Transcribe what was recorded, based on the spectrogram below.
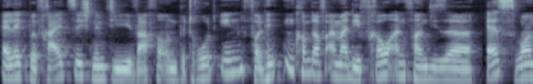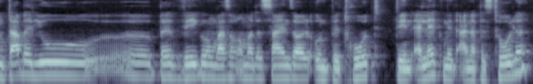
Alec befreit sich, nimmt die Waffe und bedroht ihn. Von hinten kommt auf einmal die Frau an von dieser S1W-Bewegung, was auch immer das sein soll, und bedroht den Alec mit einer Pistole.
